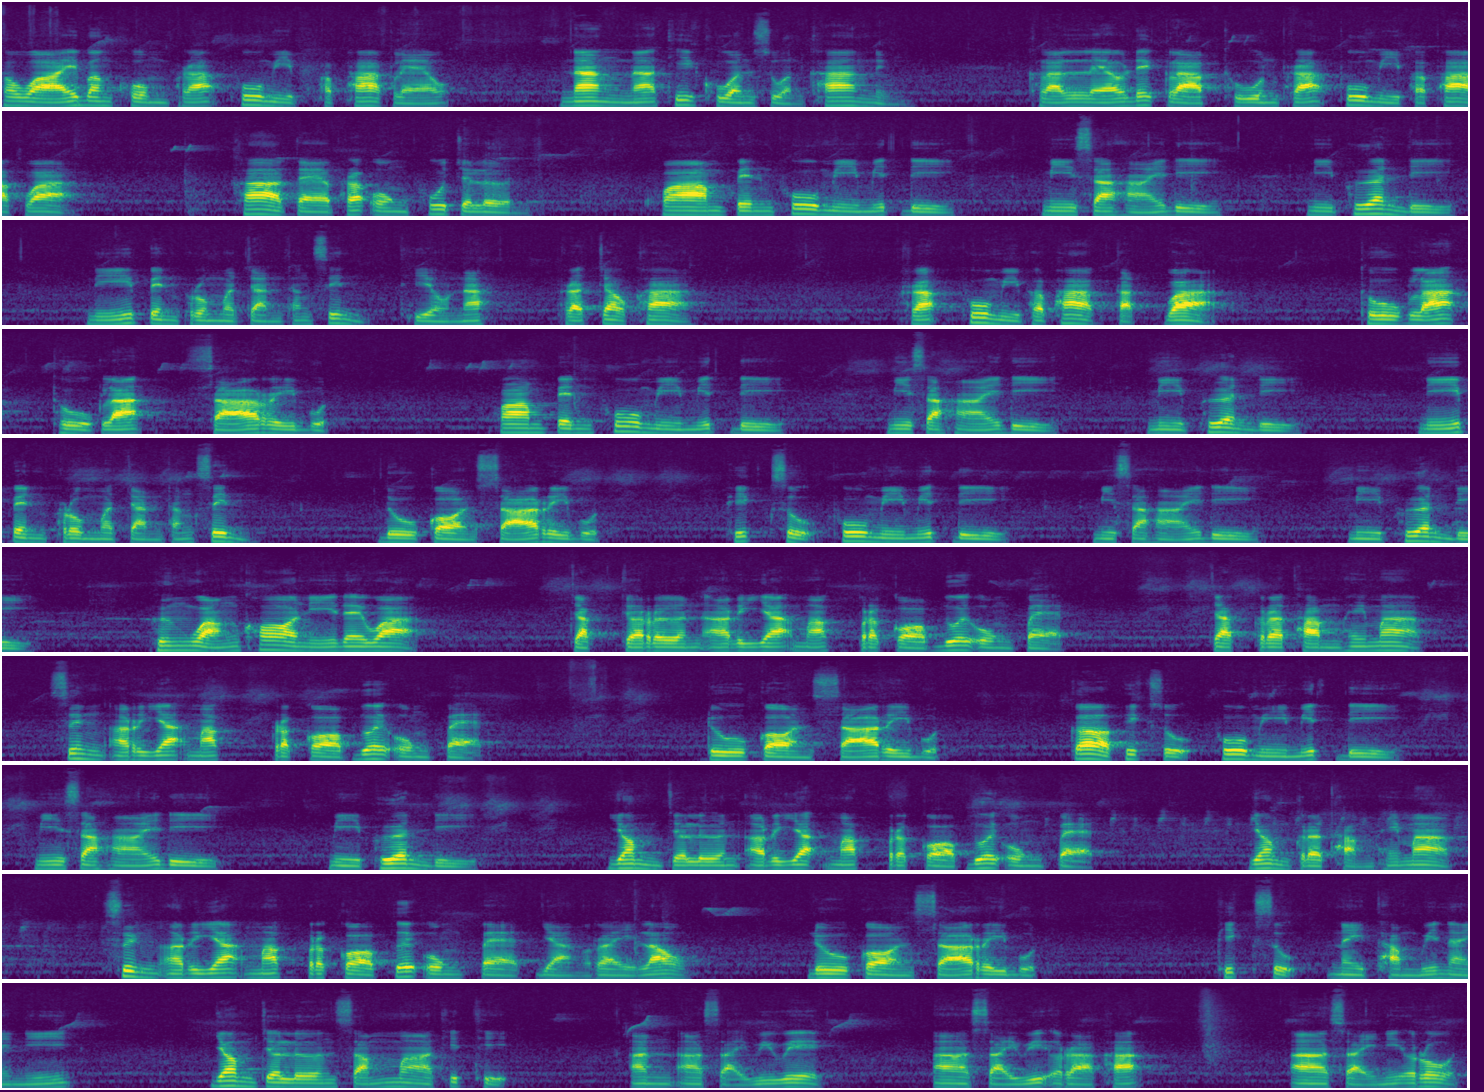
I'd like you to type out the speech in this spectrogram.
ถวายบังคมพระผู้มีพระภาคแล้ว นั่งณที่ควรส่วนข้างหนึ่ง ครั้นแล้วได้กราบทูลพระผู้มีพระภาคว่า ข้าแต่พระองค์ผู้เจริญ ความเป็นผู้มีมิตรดี มีสหายดี มีเพื่อนดี นี้เป็นพรหมจรรย์ทั้งสิ้นเทียวนะ พระเจ้าข้าพระผู้มีพระภาคตรัสว่า ถูกละ ถูกละ สารีบุตร ความเป็นผู้มีมิตรดี มีสหายดี มีเพื่อนดี นี้เป็นพรหมจรรย์ทั้งสิ้น ดูก่อนสารีบุตร ภิกษุผู้มีมิตรดี มีสหายดี มีเพื่อนดี พึงหวังข้อนี้ได้ว่าจักเจริญอริยมรรคประกอบด้วยองค์แปดจักกระทำให้มาก ซึ่งอริยมรรคประกอบด้วยองค์แปดดูก่อนสารีบุตร ก็ภิกษุผู้มีมิตรดี มีสหายดี มีเพื่อนดี ย่อมเจริญอริยมรรคประกอบด้วยองค์แปดย่อมกระทำให้มาก ซึ่งอริยมรรคประกอบด้วยองค์แปดอย่างไรเล่า ดูก่อนสารีบุตร ภิกษุในธรรมวินัยนี้ ย่อมเจริญสัมมาทิฏฐิ อันอาศัยวิเวก อาศัยวิราคะ อาศัยนิโรธ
